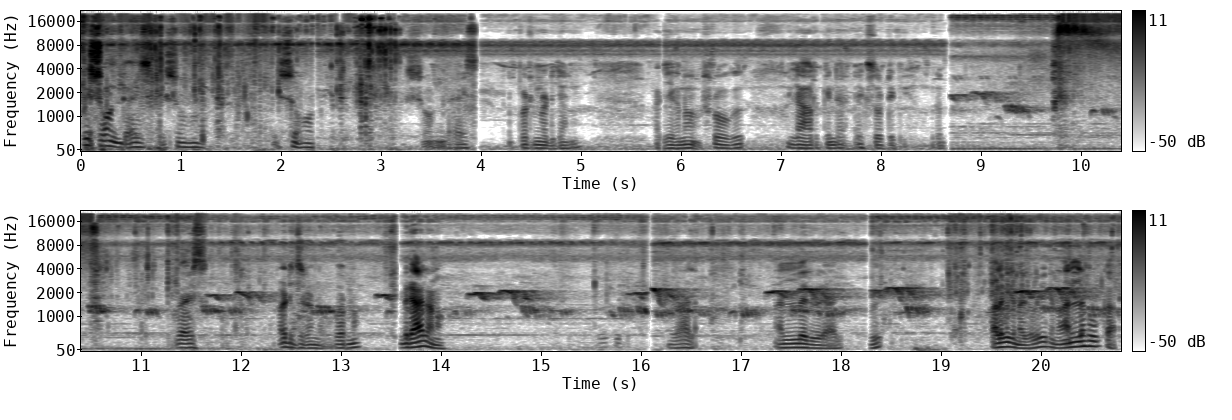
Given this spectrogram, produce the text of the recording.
fish on guys fish on fish on fish on guys പെട്ടെന്ന് അടിച്ചാണ് അടിച്ചേക്കണ ഫ്രോഗ് ലാർക്കിന്റെ എക്സോട്ടിക് ഗൈസ് അടിച്ചിട്ടുണ്ടോ? പറഞ്ഞു. വിരാലാണോ വിരാല നല്ലൊരു വിരാൽ കളിപ്പിക്കണ്ട കളിപ്പിക്കണ്ട. നല്ല ഹുക്കാണ്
